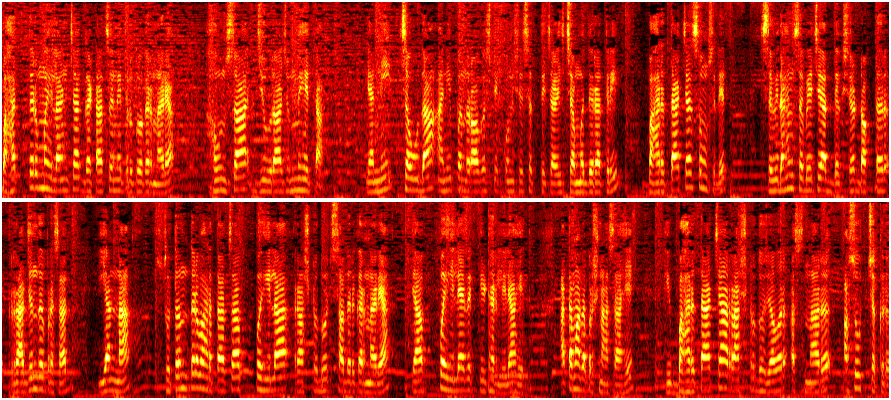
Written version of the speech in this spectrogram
बहात्तर महिलांच्या गटाचं नेतृत्व करणाऱ्या हंसा जीवराज मेहता यांनी चौदा आणि पंधरा ऑगस्ट एकोणीसशे सत्तेचाळीसच्या मध्यरात्री भारताच्या संसदेत संविधान सभेचे अध्यक्ष डॉक्टर राजेंद्र प्रसाद यांना स्वतंत्र भारताचा पहिला राष्ट्रध्वज सादर करणाऱ्या त्या पहिल्या व्यक्ती ठरलेल्या आहेत. आता माझा प्रश्न असा आहे की भारताच्या राष्ट्रध्वजावर असणारं अशोक चक्र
